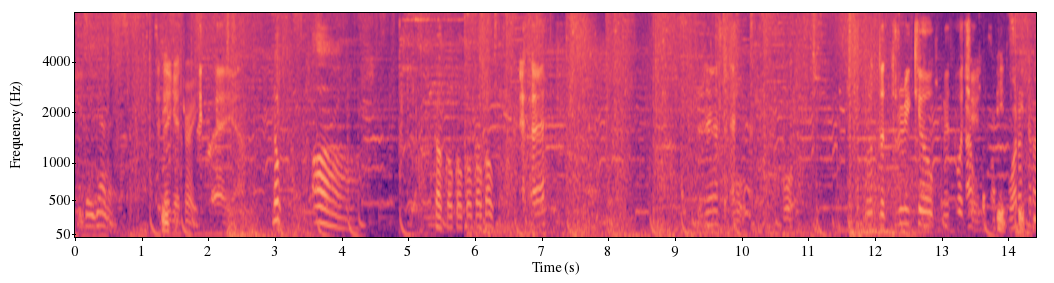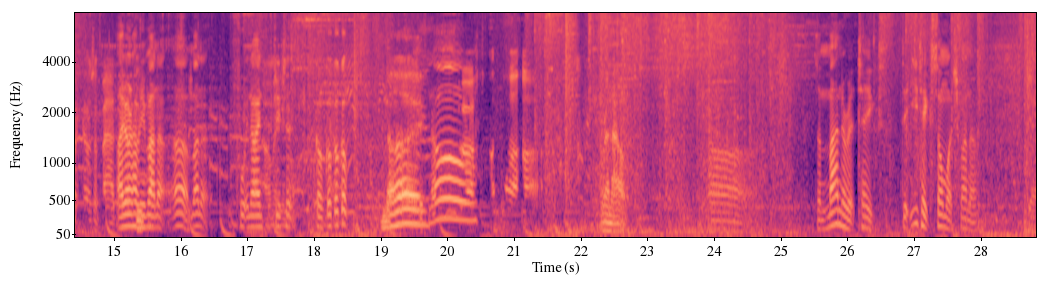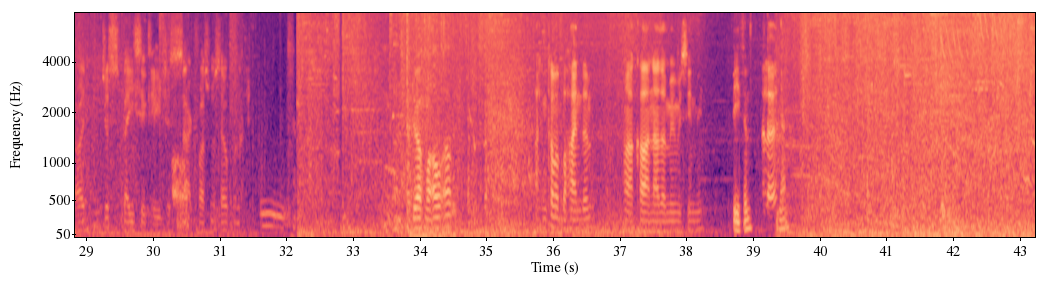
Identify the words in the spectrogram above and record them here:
Did they get it? did they get Drake? Uh, yeah. No. Oh. Go, go, go, go, go, go. FR. Yes, What, With the three kill Miss Fortune. Feed. what feed. that was a bad I don't have any mana. Uh, mana. 49, Oh, 52. Go, go, go, go. No. No. Run out. Uh, the mana it takes. The E takes so much mana. Yeah, I just basically just Oh. sacrificed myself and Ooh. I do have my ult up. I can come up behind them. Oh, I can't now that Mumi's seen me. Beat him. Hello. Yeah.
